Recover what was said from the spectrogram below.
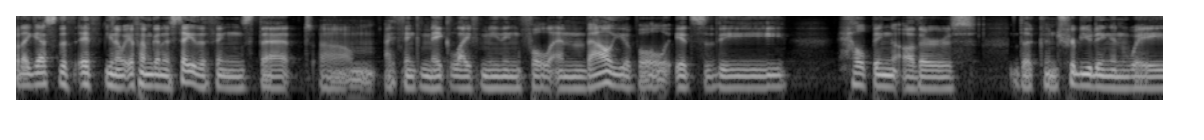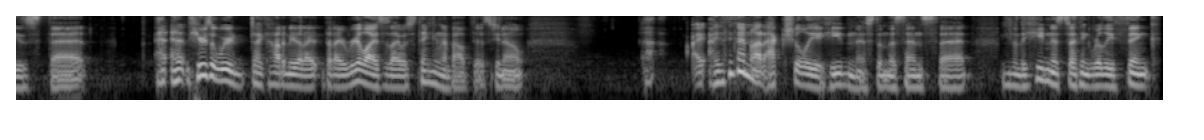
but I guess the, if you know if I'm going to say the things that um, I think make life meaningful and valuable, it's the helping others, the contributing in ways that and, and here's a weird dichotomy that I that I realized as I was thinking about this. You know, I, I think I'm not actually a hedonist in the sense that you know the hedonists I think really think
